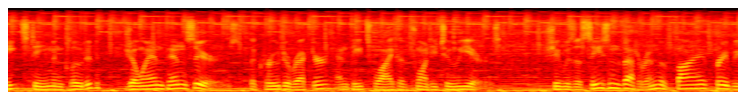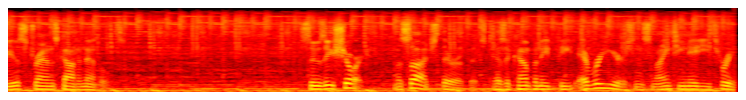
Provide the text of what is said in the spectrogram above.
Pete's team included Joanne Penseyres, the crew director and Pete's wife of 22 years. She was a seasoned veteran of five previous transcontinentals. Susie Short, massage therapist, has accompanied Pete every year since 1983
